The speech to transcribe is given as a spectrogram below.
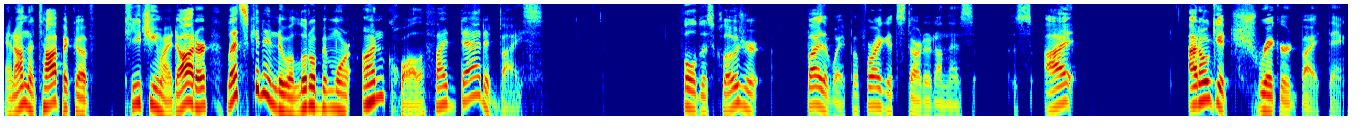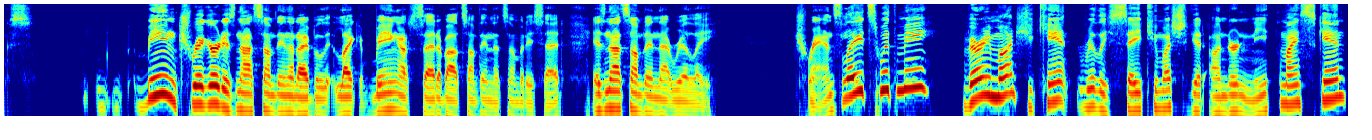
And on the topic of teaching my daughter, let's get into a little bit more unqualified dad advice. Full disclosure, by the way, before I get started on this, I I don't get triggered by things being triggered is not something that I believe like being upset about something that somebody said is not something that really translates with me very much. You can't really say too much to get underneath my skin.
